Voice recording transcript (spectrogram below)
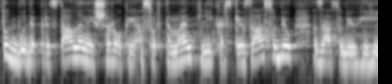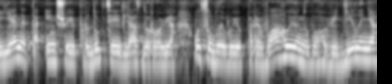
Тут буде представлений широкий асортимент лікарських засобів, засобів гігієни та іншої продукції для здоров'я. Особливою перевагою нового відділення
